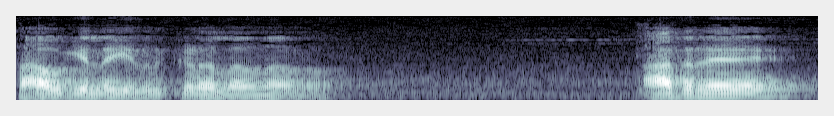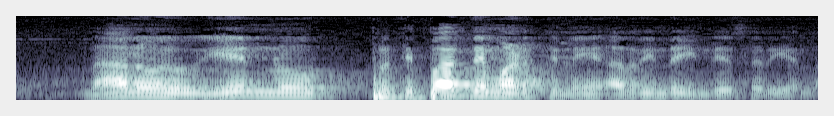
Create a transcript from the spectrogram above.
ಸಾವಿಗೆಲ್ಲ ಎದುರ್ಕೊಳ್ಳಲ್ಲ ನಾನು. ಆದರೆ ನಾನು ಏನು ಪ್ರತಿಪಾದನೆ ಮಾಡ್ತೀನಿ ಅದರಿಂದ ಹಿಂದೆ ಸರಿಯಲ್ಲ.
